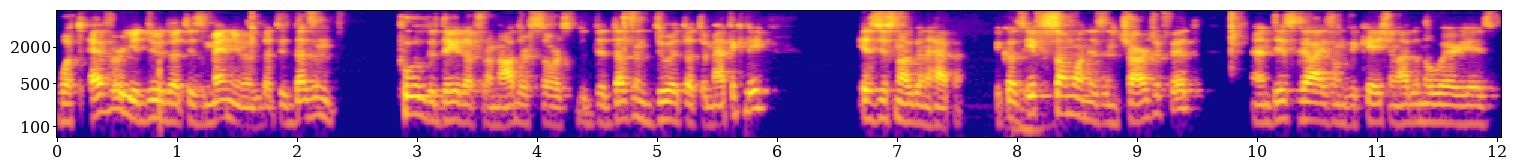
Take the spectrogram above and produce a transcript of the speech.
whatever you do that is manual, that it doesn't pull the data from other source, that doesn't do it automatically, it's just not going to happen. Because if someone is in charge of it, and this guy is on vacation, I don't know where he is,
